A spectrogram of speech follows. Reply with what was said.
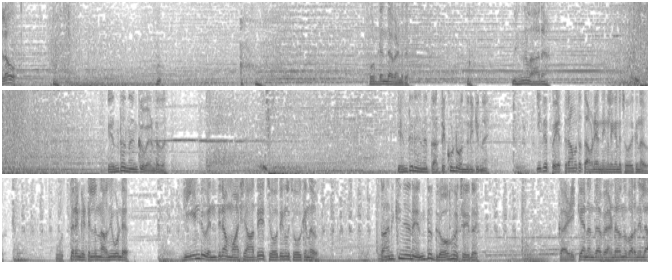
ഹലോ. ഫുഡ് എന്താ വേണ്ടത്? നിങ്ങൾ ആരാ എന്താ നിങ്ങൾക്ക് വേണ്ടത്? എന്തിനാ എന്നെ തട്ടിക്കൊണ്ടു വന്നിരിക്കുന്നേ? ഇതിപ്പോ എത്രാമത്തെ തവണയാണ് നിങ്ങളിങ്ങനെ ചോദിക്കുന്നത്? ഉത്തരം കിട്ടില്ലെന്ന് അറിഞ്ഞുകൊണ്ട് വീണ്ടും എന്തിനാ മാഷ അതേ ചോദ്യങ്ങൾ ചോദിക്കുന്നത്? തനിക്ക് ഞാൻ എന്ത് ദ്രോഹം ചെയ്തേ? കഴിക്കാൻ എന്താ വേണ്ടതെന്ന് പറഞ്ഞില്ല.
